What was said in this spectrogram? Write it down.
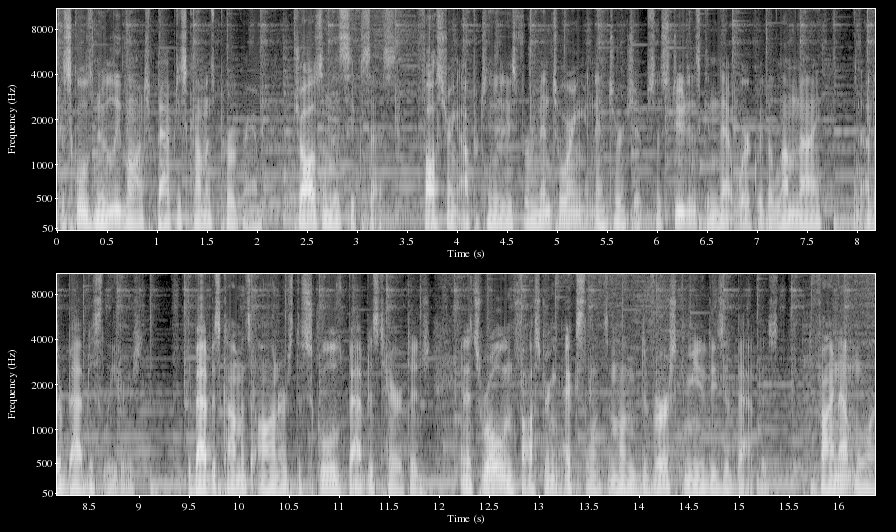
The school's newly launched Baptist Commons program draws on this success, fostering opportunities for mentoring and internships so students can network with alumni and other Baptist leaders. The Baptist Commons honors the school's Baptist heritage and its role in fostering excellence among diverse communities of Baptists. To find out more,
